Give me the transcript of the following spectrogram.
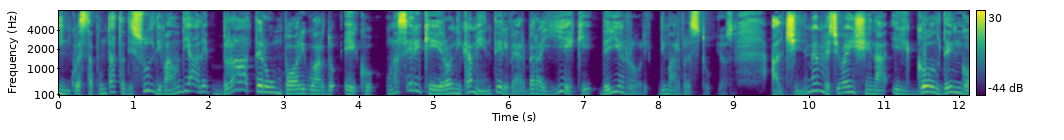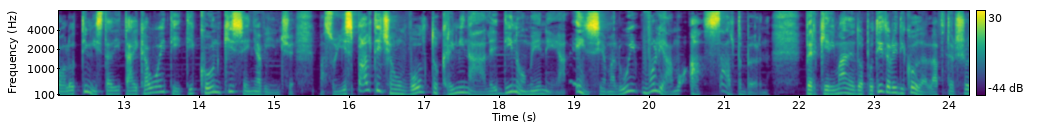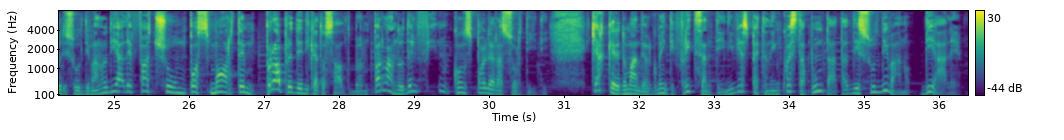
In questa puntata di Sul divano di Ale bratero un po' riguardo Echo, una serie che ironicamente riverbera gli echi degli errori di Marvel Studios. Al cinema invece va in scena il Golden Goal ottimista di Taika Waititi con Chi segna vince, ma sugli spalti c'è un volto criminale di nome Enea e insieme a lui voliamo a Saltburn. Per chi rimane dopo titoli di coda all'after show di Sul divano di Ale faccio un post mortem proprio dedicato a Saltburn, parlando del film con spoiler assortiti. Chiacchiere, domande e argomenti frizzantini vi aspettano in questa puntata di Sul divano di Ale.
